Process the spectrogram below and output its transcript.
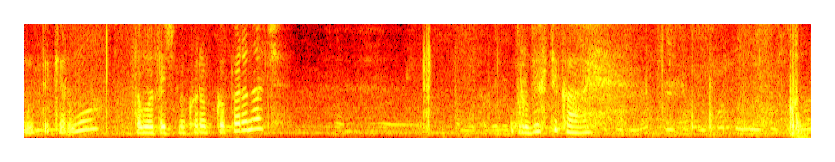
Мультикермо. Автоматична коробка передач. Пробіг цікавий. Thank you.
